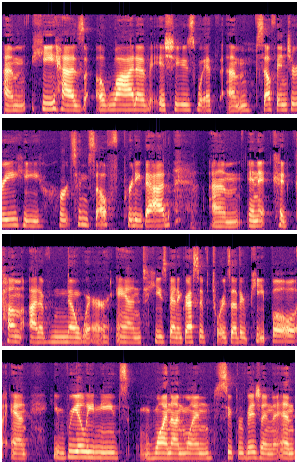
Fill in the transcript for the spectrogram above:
Um, he has a lot of issues with um, self injury. He hurts himself pretty bad, um, and it could come out of nowhere. And he's been aggressive towards other people, and he really needs one on one supervision. And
